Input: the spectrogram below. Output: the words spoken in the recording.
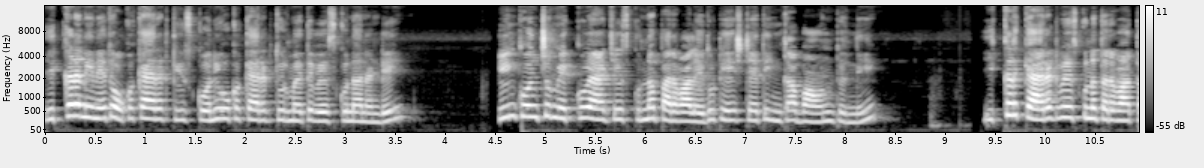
ఇక్కడ నేనైతే ఒక క్యారెట్ తీసుకొని ఒక క్యారెట్ తురుము అయితే వేసుకున్నానండి. ఇంకొంచెం ఎక్కువ యాడ్ చేసుకున్నా పర్వాలేదు టేస్ట్ అయితే ఇంకా బాగుంటుంది. ఇక్కడ క్యారెట్ వేసుకున్న తర్వాత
